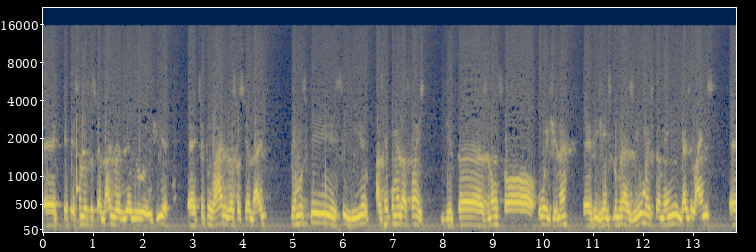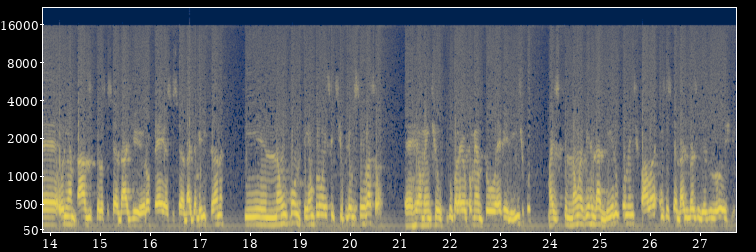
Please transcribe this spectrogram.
é, que pertencemos à Sociedade Brasileira de Urologia, é, titulares da sociedade, temos que seguir as recomendações ditas não só hoje, né, é, vigentes no Brasil, mas também guidelines é, orientados pela sociedade europeia, sociedade americana, que não contemplam esse tipo de observação. É, realmente o que o colega comentou é verídico, mas que não é verdadeiro quando a gente fala em sociedade brasileira de urologia.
